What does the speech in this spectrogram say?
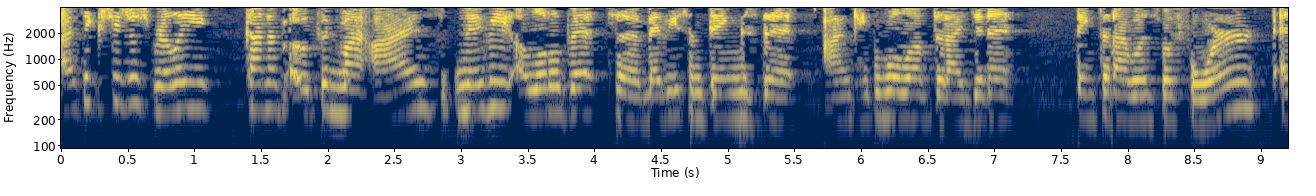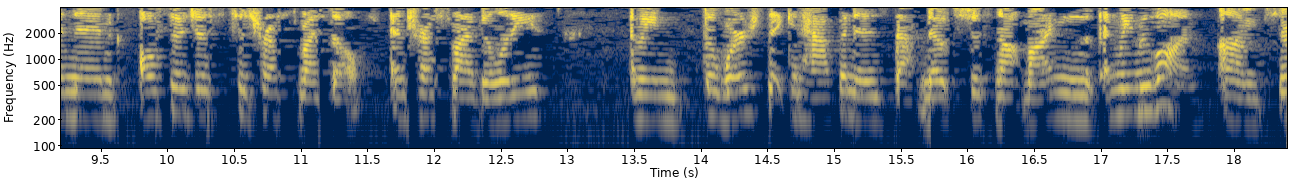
I think she just really kind of opened my eyes maybe a little bit to maybe some things that I'm capable of that I didn't think that I was before. And then also just to trust myself and trust my abilities. I mean, the worst that can happen is that note's just not mine and we move on. Um, so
